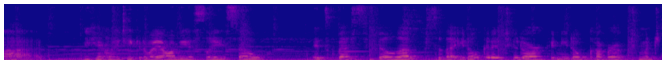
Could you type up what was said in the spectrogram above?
Uh, you can't really take it away obviously, so it's best to build up so that you don't get it too dark and you don't cover up too much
